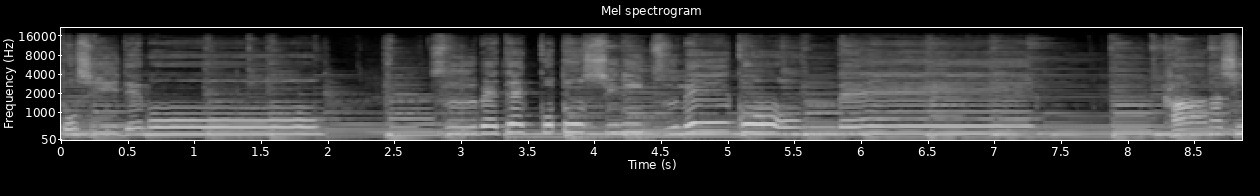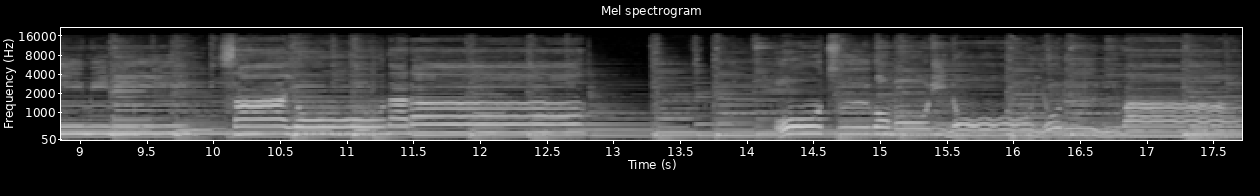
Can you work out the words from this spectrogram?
年でもすべて今年に詰め込んで悲しみにさようなら。大津ごもりの夜には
